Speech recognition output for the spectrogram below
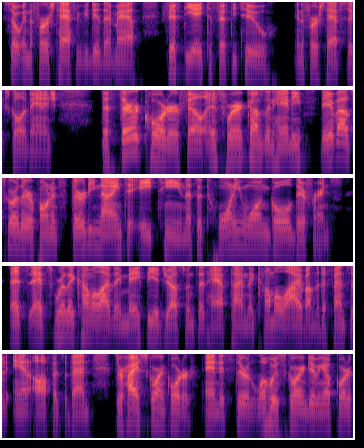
So in the first half, if you did that math, 58 to 52 in the first half, six goal advantage. The third quarter, Phil, is where it comes in handy. They've outscored their opponents 39 to 18. That's a 21 goal difference. That's that's where they come alive. They make the adjustments at halftime. They come alive on the defensive and offensive end. It's their highest scoring quarter, and it's their lowest scoring giving up quarter.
